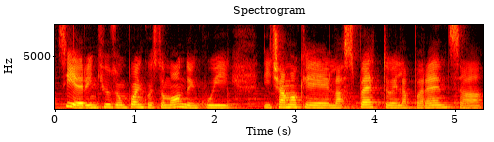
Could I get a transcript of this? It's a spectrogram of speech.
Sì, è rinchiuso un po' in questo mondo in cui diciamo che l'aspetto e l'apparenza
